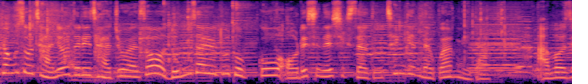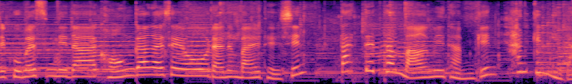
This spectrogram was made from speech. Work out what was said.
평소 자녀들이 자주 와서 농사일도 돕고 어르신의 식사도 챙긴다고 합니다. 아버지 고맙습니다. 건강하세요. 라는 말 대신 따뜻한 마음이 담긴 한 끼입니다.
